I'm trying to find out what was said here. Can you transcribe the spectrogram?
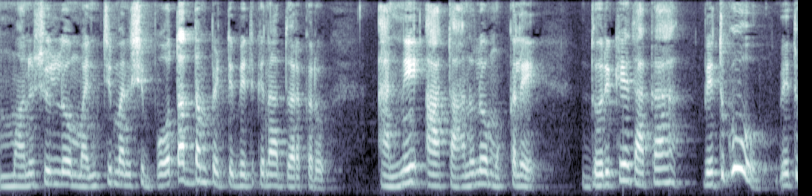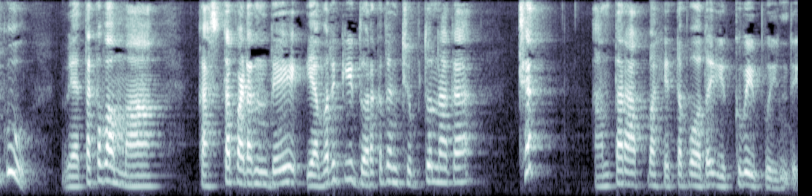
మనుషుల్లో మంచి మనిషి బోతద్దం పెట్టి వెతికినా దొరకరు. అన్నీ ఆ తానులో ముక్కలే. దొరికేదాకా వెతుకు వెతుకు వెతకవమ్మా. కష్టపడందే ఎవరికీ దొరకదని చెబుతున్నాగా ఛత్! అంతరాత్మ హితబోధ ఎక్కువైపోయింది.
